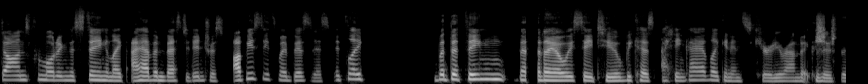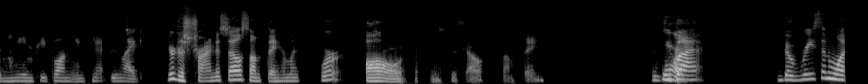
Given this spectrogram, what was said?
Dawn's promoting this thing and like I have invested interest. Obviously, it's my business. It's like, but the thing that I always say too, because I think I have like an insecurity around it because there's been mean people on the internet being like, you're just trying to sell something. I'm like, we're all trying to sell something. But the reason why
